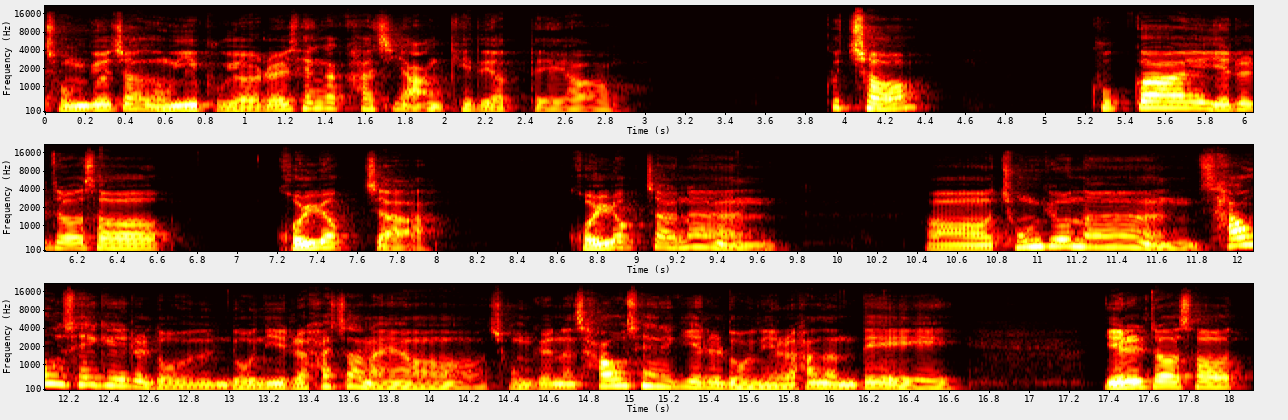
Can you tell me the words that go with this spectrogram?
종교적 의미 부여를 생각하지 않게 되었대요. 그쵸? 국가의 예를 들어서 권력자, 권력자는 어, 종교는 사후 세계를 논- 논의를 하잖아요. 종교는 사후 세계를 논의를 하는데 예를 들어서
